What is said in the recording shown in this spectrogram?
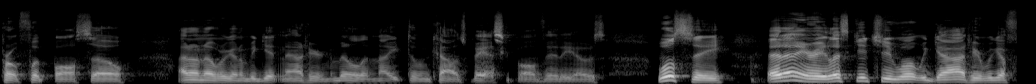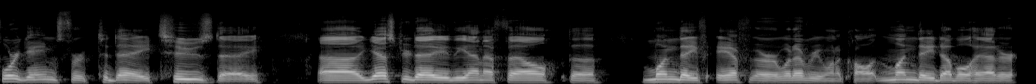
pro football. So I don't know we're going to be getting out here in the middle of the night doing college basketball videos. We'll see. At any rate, let's get you what we got here. We got four games for today, Tuesday. Uh, yesterday, the NFL, the Monday after, or whatever you want to call it, Monday doubleheader.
